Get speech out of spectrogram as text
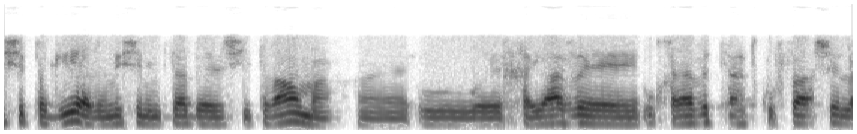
שפגיע ומי שנמצא באיזושהי טראומה, הוא חייב, הוא חייב את התקופה של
